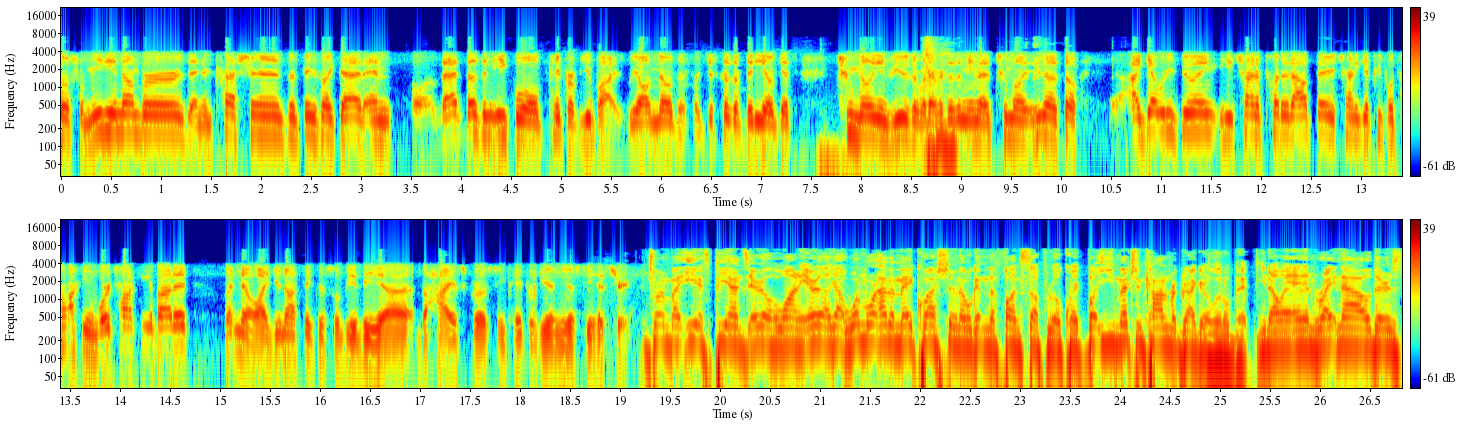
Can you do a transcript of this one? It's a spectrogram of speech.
social media numbers and impressions and things like that, and uh, that doesn't equal pay-per-view buys. We all know this. Like just because a video gets two million views or whatever doesn't mean that two million. You know, so I get what he's doing. He's trying to put it out there. He's trying to get people talking. We're talking about it. But no, I do not think this will be the uh, the highest grossing pay per view in UFC history. Joined by ESPN's Ariel Helwani. Ariel, I got one more MMA question, and then we'll get into the fun stuff real quick. But you mentioned Conor McGregor a little bit, you know, and, and right now there's,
